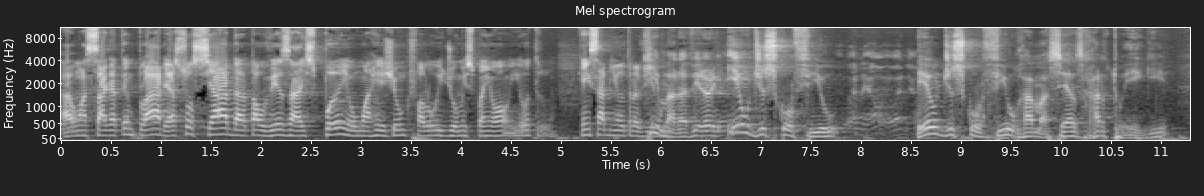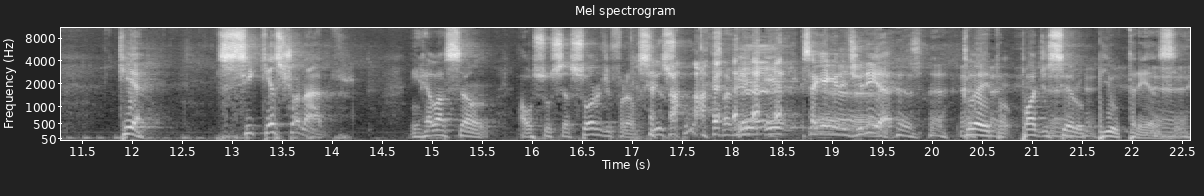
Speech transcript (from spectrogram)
a uma saga templária, é associada talvez à Espanha, uma região que falou o idioma espanhol em outro, quem sabe em outra vida. Que maravilha. Eu desconfio, eu desconfio Ramsés Hartwig que, se questionado em relação ao sucessor de Francisco, ele- ele- sabe o que ele diria? Cleiton, pode ser o Pio XIII.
